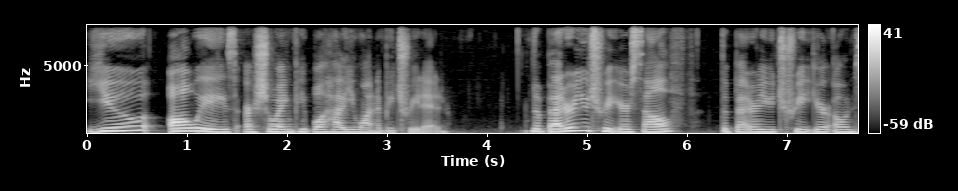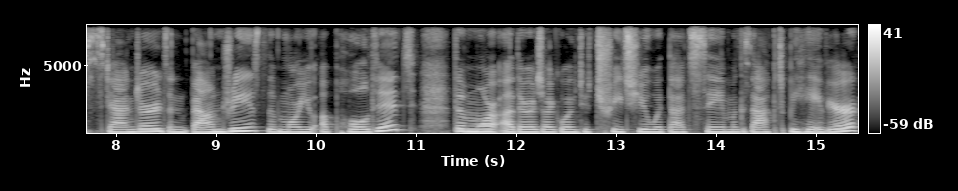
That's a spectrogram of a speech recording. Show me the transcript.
you always are showing people how you want to be treated. The better you treat yourself, the better you treat your own standards and boundaries, the more you uphold it, the more others are going to treat you with that same exact behavior,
